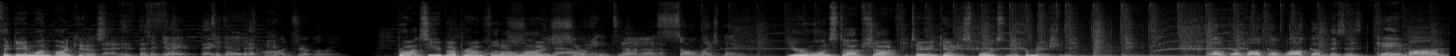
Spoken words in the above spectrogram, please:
the Game On Podcast, That is the Today, same thing. today to it's all dribbling. brought to you by Brownfield Online, Now? Shooting today No, no, is so much better. your one stop shop for Terry County sports and information. Welcome, welcome, welcome. This is Game On,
